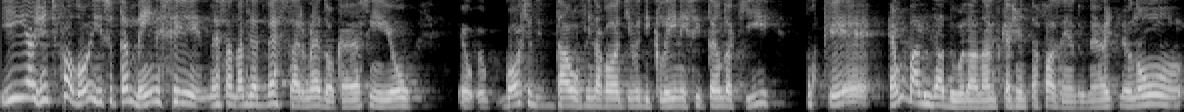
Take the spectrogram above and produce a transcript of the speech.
E a gente falou isso também nesse, nessa análise adversário, né, Doca? Assim, eu, eu, eu gosto de estar ouvindo a coletiva de Kleiner citando aqui porque é um balizador da análise que a gente está fazendo. Né? Eu, não,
